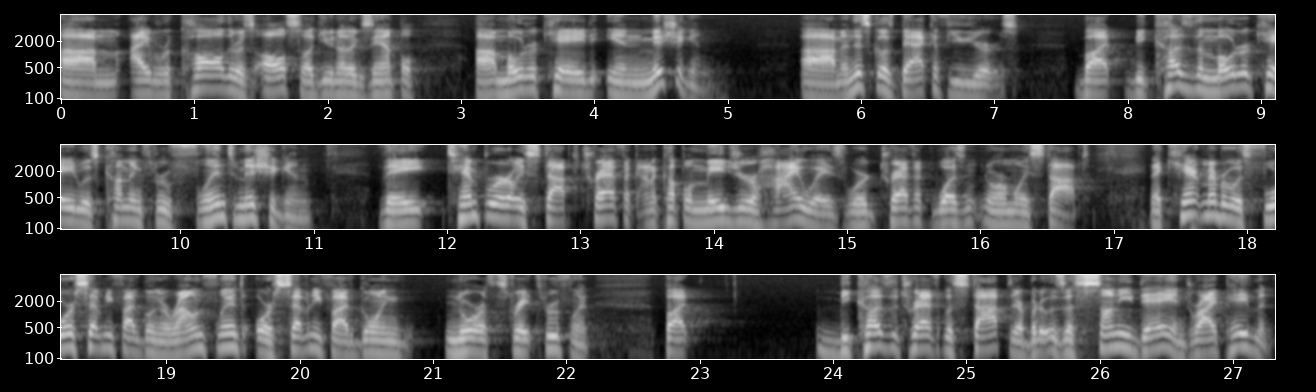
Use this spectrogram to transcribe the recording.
Um, I recall there was also, I'll give you another example, a motorcade in Michigan um, and this goes back a few years. But because the motorcade was coming through Flint, Michigan, they temporarily stopped traffic on a couple major highways where traffic wasn't normally stopped. And I can't remember it was 475 going around Flint or 75 going north straight through Flint. But because the traffic was stopped there, but it was a sunny day and dry pavement,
